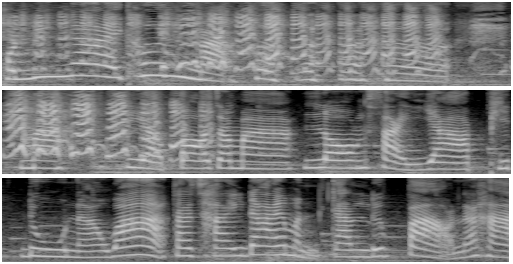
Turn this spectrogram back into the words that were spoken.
คนได้ง่ายขึ้นน่ะ มาเดี๋ยวปอจะมาลองใส่ยาพิษดูนะว่าจะใช้ได้เหมือนกันหรือเปล่านะคะ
